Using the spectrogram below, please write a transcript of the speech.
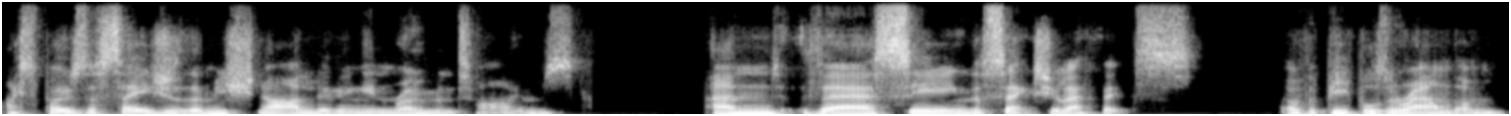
I suppose the sages of the Mishnah living in Roman times and they're seeing the sexual ethics of the peoples around them.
